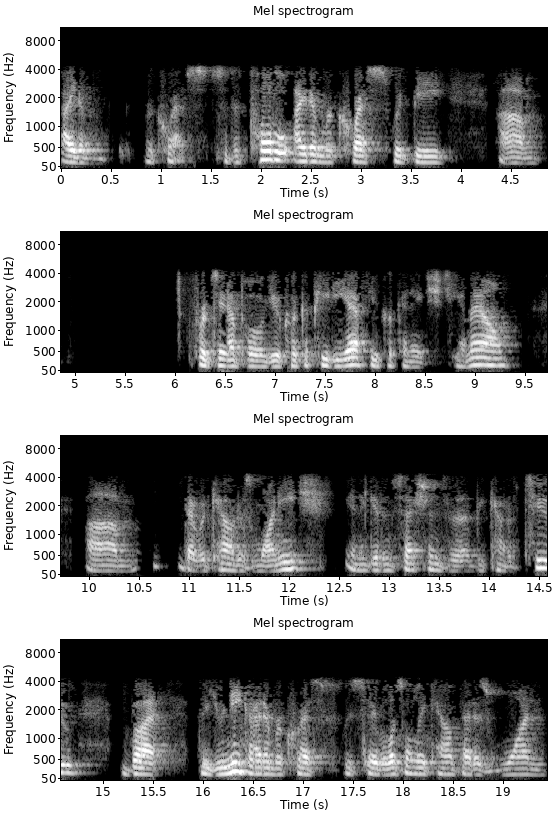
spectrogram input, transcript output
item requests. So the total item requests would be, um, for example, you click a PDF, you click an HTML, um, that would count as one each in a given session, so that would be count of two. But the unique item requests would say, well, let's only count that as one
